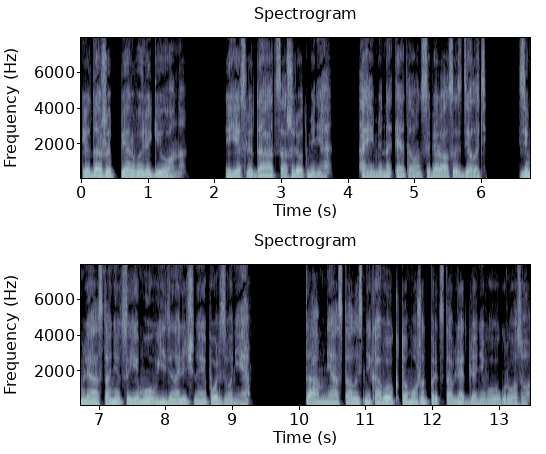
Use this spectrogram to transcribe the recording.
и даже Первый Легион. И если Даат сожрет меня, а именно это он собирался сделать, земля останется ему в единоличное пользование. Там не осталось никого, кто может представлять для него угрозу.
